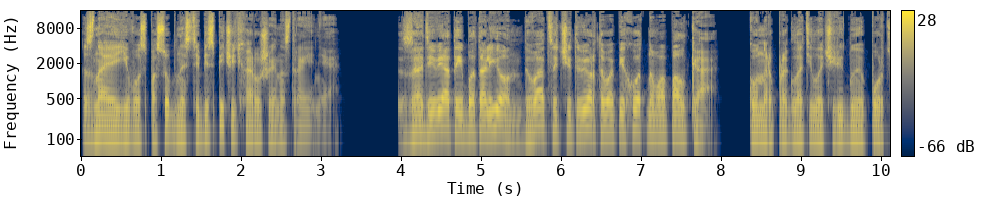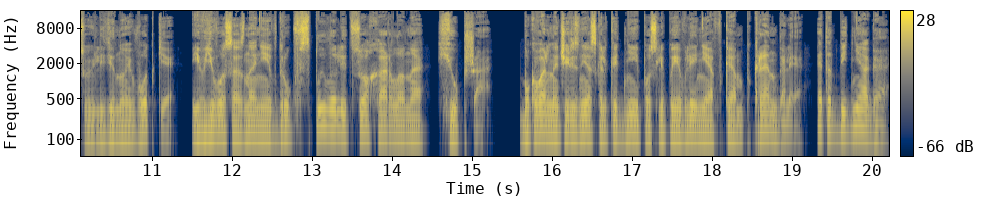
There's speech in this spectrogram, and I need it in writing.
зная его способность обеспечить хорошее настроение. «За девятый батальон 24-го пехотного полка!» Коннор проглотил очередную порцию ледяной водки и в его сознании вдруг всплыло лицо Харлана Хюпша. Буквально через несколько дней после появления в кэмп Кренделе этот бедняга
